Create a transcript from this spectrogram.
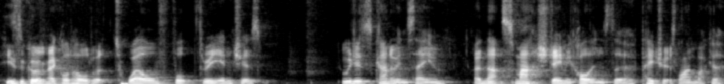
He's the current record holder at 12 foot 3 inches, which is kind of insane. And that smashed Jamie Collins, the Patriots linebacker,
